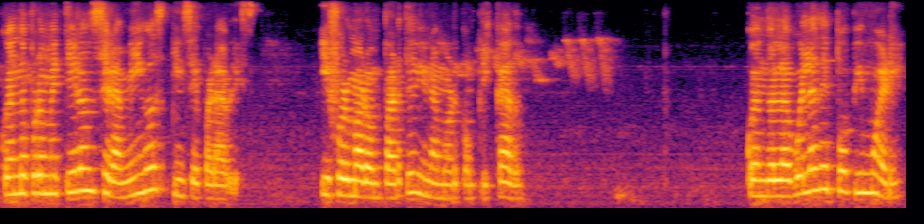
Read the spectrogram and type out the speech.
cuando prometieron ser amigos inseparables y formaron parte de un amor complicado. Cuando la abuela de Poppy muere,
